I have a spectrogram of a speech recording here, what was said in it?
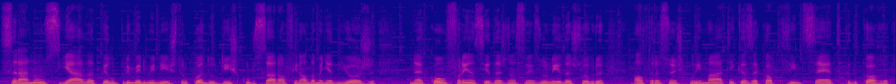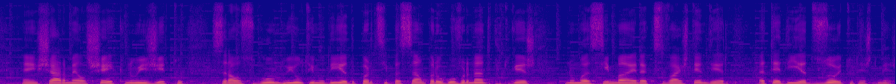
será anunciada pelo Primeiro-Ministro quando discursar ao final da manhã de hoje na Conferência das Nações Unidas sobre alterações climáticas, a COP27, que decorre em Sharm el-Sheikh, no Egito. Será o segundo e último dia de participação para o governante português numa cimeira que se vai estender até dia 18 deste mês.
